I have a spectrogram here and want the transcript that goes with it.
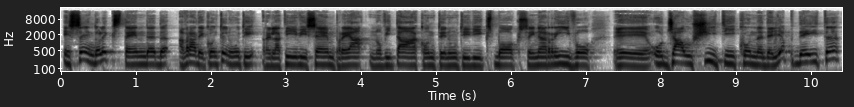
essendo l'extended, avrà dei contenuti relativi sempre a novità, contenuti di Xbox in arrivo eh, o già usciti con degli update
